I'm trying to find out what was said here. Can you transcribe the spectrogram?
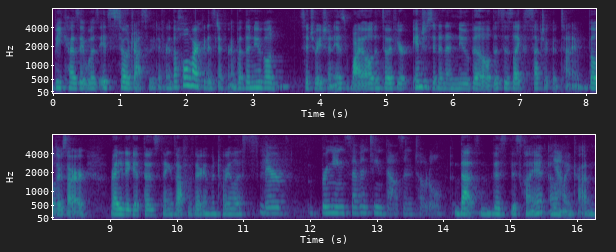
because it was it's so drastically different. The whole market is different, but the new build situation is wild. And so if you're interested in a new build, this is like such a good time. Builders are ready to get those things off of their inventory lists. They're bringing seventeen thousand total. That's this this client. Oh Yeah. my god,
